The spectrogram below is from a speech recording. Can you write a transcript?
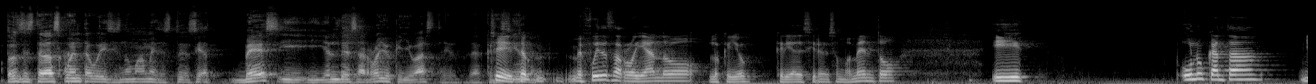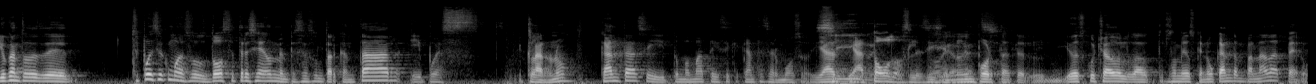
Entonces te das cuenta, güey, y dices, no mames, estoy, o sea, ves y, y el desarrollo que llevaste, o sea, Sí, creciendo. te- me fui desarrollando lo que yo quería decir en ese momento. Y uno canta, yo canto desde, se puede decir como a esos 12, 13 años me empecé a soltar cantar y pues, claro, ¿no? Cantas y tu mamá te dice que cantas hermoso. Ya, Sí, a todos les dicen, no importa. Te- Yo he escuchado a los otros amigos que no cantan para nada, pero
